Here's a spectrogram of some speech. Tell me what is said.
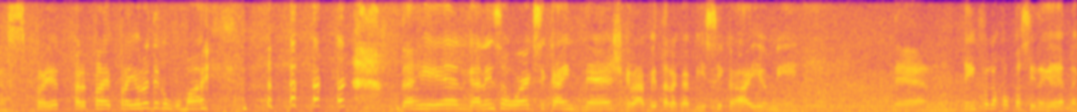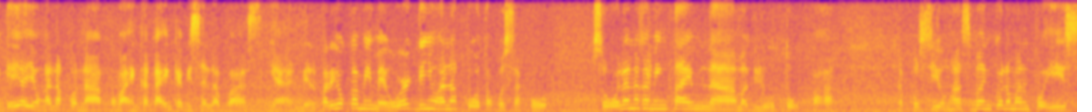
yes, pri- pri- pri- priority kong kumain. Dahil galing sa work si Kindness, grabe talaga busy kaayo mi. Then, thankful ako kasi nagaya, yung anak ko na kumain, kakain kami sa labas. Yan. Dahil pareho kami, may work din yung anak ko, tapos ako. So, wala na kaming time na magluto pa. Tapos, yung husband ko naman po is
